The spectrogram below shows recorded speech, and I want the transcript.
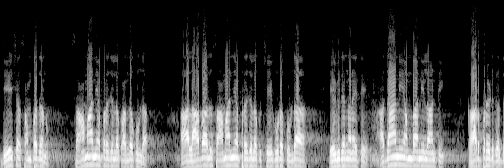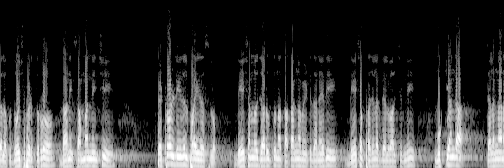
దేశ సంపదను సామాన్య ప్రజలకు అందకుండా ఆ లాభాలు సామాన్య ప్రజలకు చేకూరకుండా ఏ విధంగానైతే అదానీ అంబానీ లాంటి కార్పొరేట్ గద్దలకు దోచిపెడుతుర్రో దానికి సంబంధించి పెట్రోల్ డీజిల్ ప్రైజెస్లో దేశంలో జరుగుతున్న తతంగం ఏంటిదనేది దేశ ప్రజలకు తెలవాల్సింది. ముఖ్యంగా తెలంగాణ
